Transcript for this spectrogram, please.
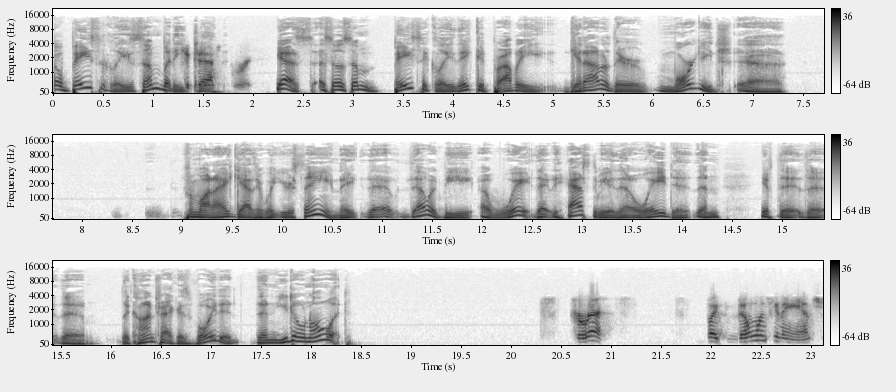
So basically, somebody could, yes. So some basically they could probably get out of their mortgage. Uh, from what I gather, what you're saying, they that, that would be a way. That has to be a way to then if the, the, the, the contract is voided, then you don't owe it. Correct. But no one's going to answer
